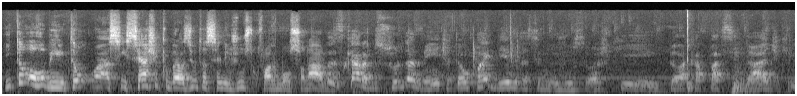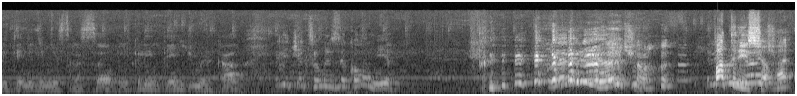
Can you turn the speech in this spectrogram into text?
Então, ô Rubinho, então, assim, você acha que o Brasil tá sendo injusto com o Flávio Bolsonaro? Mas, cara, absurdamente. Até o pai dele tá sendo injusto. Eu acho que pela capacidade que ele tem de administração, pelo que ele entende de mercado, ele tinha que ser o ministro da Economia. ele é brilhante. Ele é Patrícia, brilhante. né?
